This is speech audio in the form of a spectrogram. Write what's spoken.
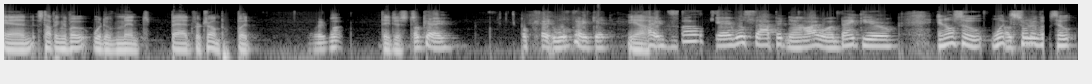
and stopping the vote would have meant bad for Trump, but they just okay. Okay, we'll take it. Yeah. I, okay, we'll stop it now. I won. Thank you. And also, what I'll sort of so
